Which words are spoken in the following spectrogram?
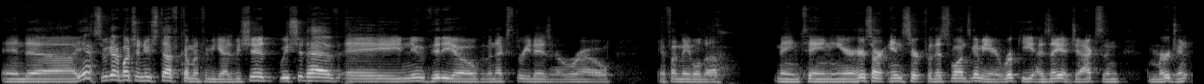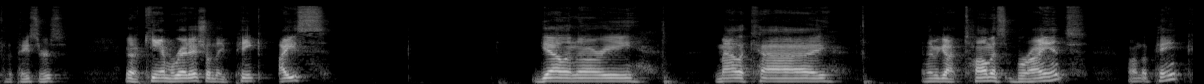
And uh, yeah, so we got a bunch of new stuff coming from you guys. We should we should have a new video for the next three days in a row if I'm able to maintain here. Here's our insert for this one. It's gonna be a rookie Isaiah Jackson emergent for the Pacers. We got a Cam Reddish on the pink ice. Gallinari, Malachi, and then we got Thomas Bryant on the pink.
